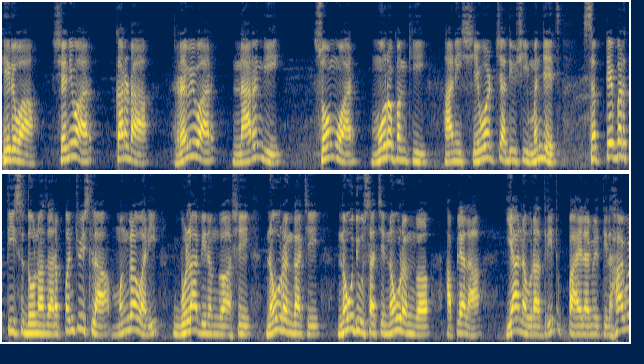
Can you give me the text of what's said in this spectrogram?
हिरवा शनिवार करडा रविवार नारंगी सोमवार मोरपंखी आणि शेवटच्या दिवशी म्हणजेच सप्टेंबर तीस दोन हजार पंचवीसला मंगळवारी गुलाबी रंग असे नऊ रंगाचे नऊ दिवसाचे नऊ रंग आपल्याला या नवरात्रीत पाहायला मिळतील. हा व्हिडिओ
